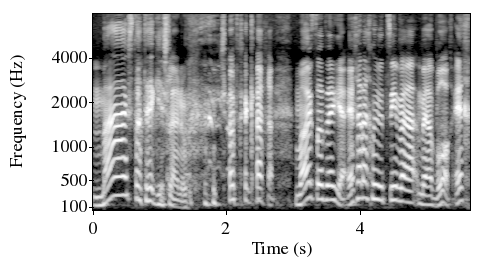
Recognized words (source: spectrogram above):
מה האסטרטגיה שלנו? אני אשאל אותך ככה, מה האסטרטגיה? איך אנחנו יוצאים מה, מהברוך? איך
